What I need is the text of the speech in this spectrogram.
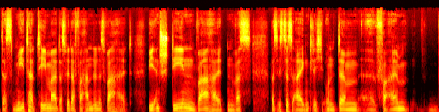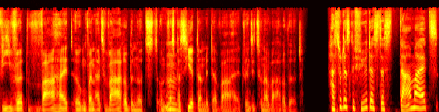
das Metathema, das wir da verhandeln, ist Wahrheit. Wie entstehen Wahrheiten? Was, was ist das eigentlich? Und ähm, äh, vor allem, wie wird Wahrheit irgendwann als Ware benutzt und mhm. was passiert dann mit der Wahrheit, wenn sie zu einer Ware wird? Hast du das Gefühl, dass das damals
